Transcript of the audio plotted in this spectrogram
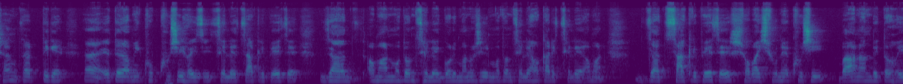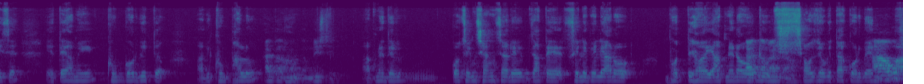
সেন্টার থেকে। হ্যাঁ এতে আমি খুব খুশি হয়েছি। ছেলে চাকরি পেয়েছে। যা আমার মতন ছেলে, গরিব মানুষের মতন ছেলে হকারির ছেলে আমার। যা চাকরি পেয়েছে সবাই শুনে খুশি বা আনন্দিত হয়েছে এতে আমি খুব গর্বিত আমি খুব ভালো আপনাদের কোচিং সেন্সারে যাতে ছেলে পেলে আরও ভর্তি হয় আপনারাও। সহযোগিতা করবেন হ্যাঁ বা।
